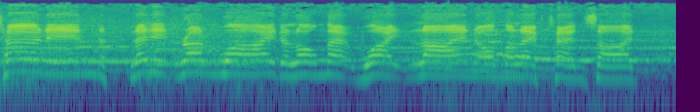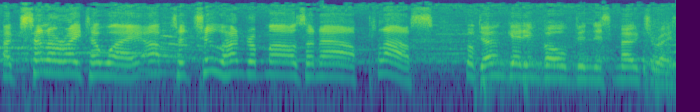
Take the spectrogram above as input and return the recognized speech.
turn in, let it run wide along that white line on the left-hand side, accelerate away up to 200 miles an hour plus. Don't get involved in this motor race.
